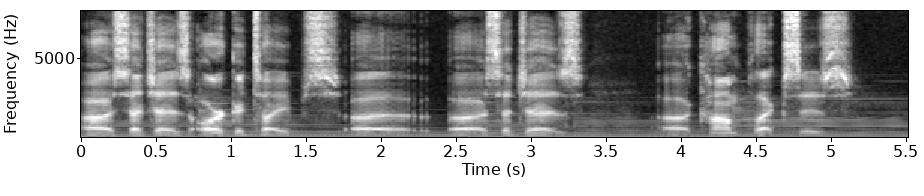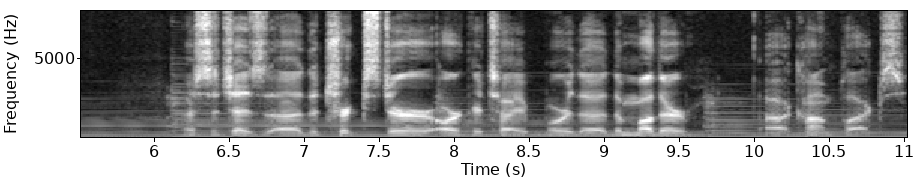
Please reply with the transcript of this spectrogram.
uh, such as archetypes, uh, uh, such as complexes, such as the trickster archetype or the, the mother complex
